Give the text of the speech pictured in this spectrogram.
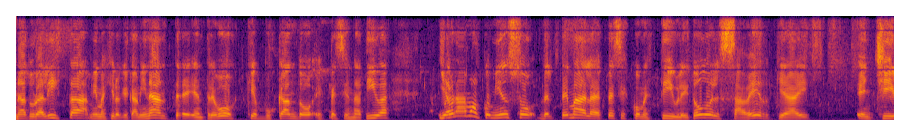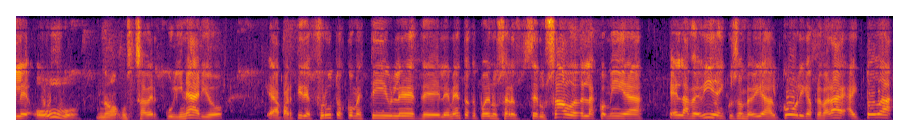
naturalista, me imagino que caminante entre bosques, buscando especies nativas. Y hablábamos al comienzo del tema de las especies comestibles y todo el saber que hay en Chile, o hubo, ¿no? Un saber culinario a partir de frutos comestibles, de elementos que pueden ser usados en las comidas, en las bebidas, incluso en bebidas alcohólicas preparadas. Hay toda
